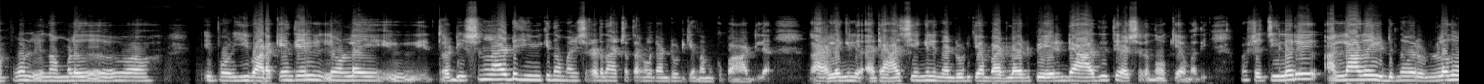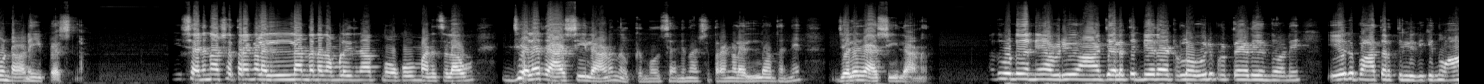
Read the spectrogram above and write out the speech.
അപ്പോൾ നമ്മൾ ഇപ്പോൾ ഈ വടക്കേന്ത്യയിലുള്ള ട്രഡീഷണൽ ആയിട്ട് ജീവിക്കുന്ന മനുഷ്യരുടെ നക്ഷത്രങ്ങൾ കണ്ടുപിടിക്കാൻ നമുക്ക് പാടില്ല. അല്ലെങ്കിൽ രാശിയെങ്കിലും കണ്ടുപിടിക്കാൻ പാടില്ല. ഒരു പേരിന്റെ ആദ്യത്തെ അക്ഷരം നോക്കിയാൽ മതി. പക്ഷെ ചിലർ അല്ലാതെ ഇടുന്നവരുള്ളത് കൊണ്ടാണ് ഈ പ്രശ്നം. ഈ ശനി നക്ഷത്രങ്ങളെല്ലാം തന്നെ നമ്മൾ ഇതിനകത്ത് നോക്കുമ്പോൾ മനസ്സിലാവും ജലരാശിയിലാണ് നിൽക്കുന്നത്. ശനി നക്ഷത്രങ്ങളെല്ലാം തന്നെ ജലരാശിയിലാണ്. അതുകൊണ്ട് തന്നെ അവർ ആ ജലത്തിന്റെതായിട്ടുള്ള ഒരു പ്രത്യേകത എന്തുവാണ്? ഏത് പാത്രത്തിൽ ഇരിക്കുന്നു ആ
